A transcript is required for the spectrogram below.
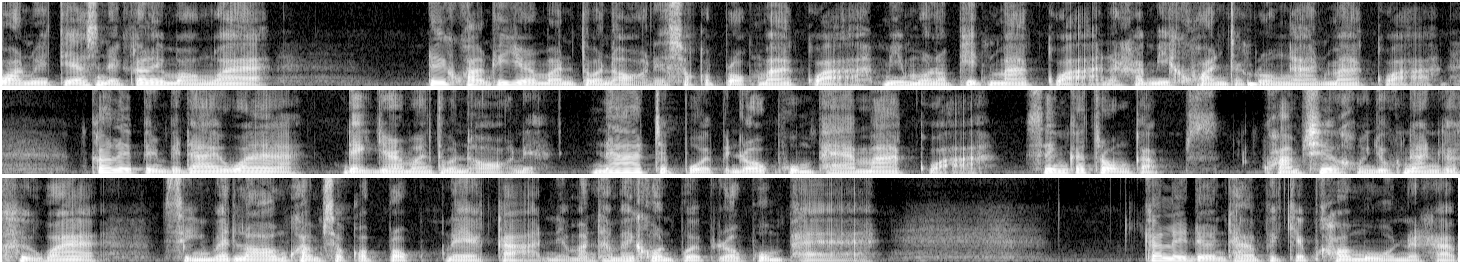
วอนวิเตียสเนี่ยก็เลยมองว่า ด้วยความที่เยอรมันตะวันออกเนี่ยสกปรกมากกว่า มีมลพิษมากกว่านะครับมีควันจากโรงงานมากกว่า ก็เลยเป็นไปได้ว่าเด็กเยอรมันตะวันออกเนี่ยน่าจะป่วยเป็นโรคภูมิแพ้มากกว่า ซึ่งก็ตรงกับความเชื่อของยุคนั้นก็คือว่าสิ่งแวดล้อมความสกปรกในอากาศเนี่ยมันทำให้คนป่วยเป็นโรคภูมิแพ้ ก็เลยเดินทางไปเก็บข้อมูลนะครับ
